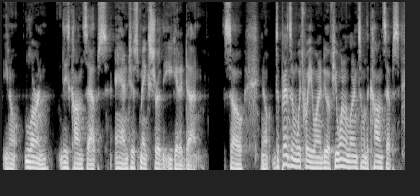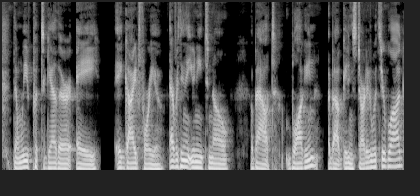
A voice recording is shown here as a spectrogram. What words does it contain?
you know, learn these concepts and just make sure that you get it done. So, you know, depends on which way you want to do. If you want to learn some of the concepts, then we've put together a a guide for you. Everything that you need to know about blogging, about getting started with your blog.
